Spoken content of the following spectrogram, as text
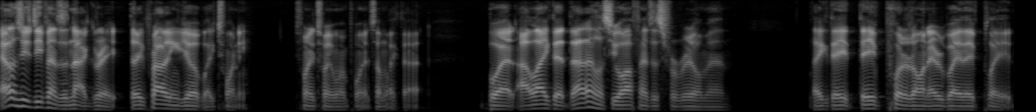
LSU's defense is not great. They're probably going to give up like 20, 20, 21 points, something like that. But I like that that LSU offense is for real, man. Like they they've put it on everybody they've played.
